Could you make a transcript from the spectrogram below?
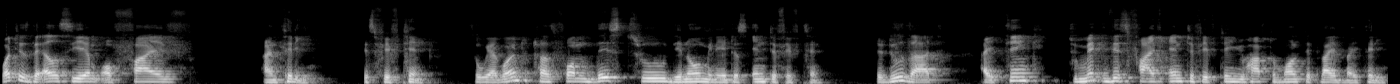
What is the LCM of 5 and 3? is 15. So we are going to transform these two denominators into 15. To do that, I think to make this 5 into 15, you have to multiply it by 3.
